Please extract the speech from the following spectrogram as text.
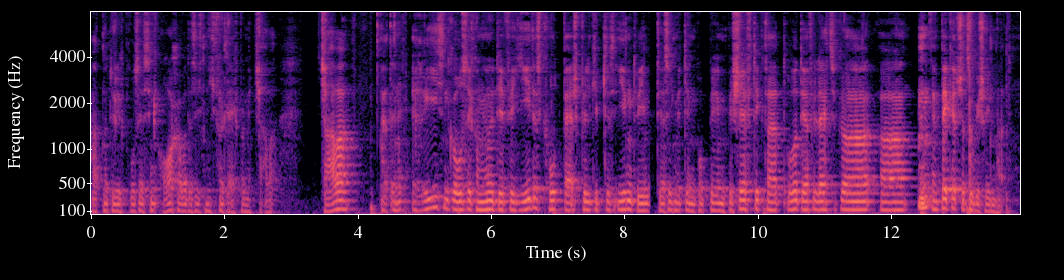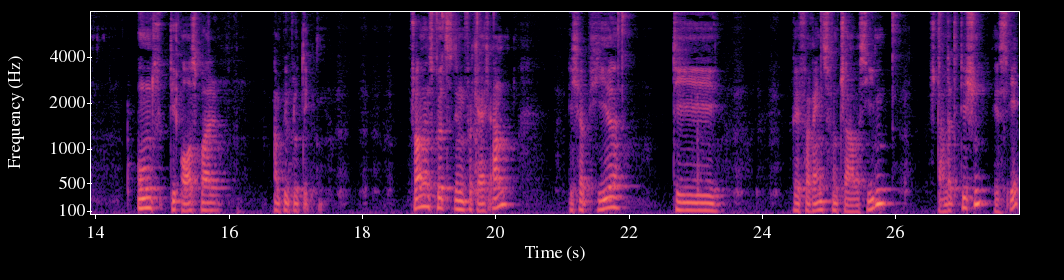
Hat natürlich Processing auch, aber das ist nicht vergleichbar mit Java. Java hat eine riesengroße Community. Für jedes Codebeispiel gibt es irgendwen, der sich mit dem Problem beschäftigt hat oder der vielleicht sogar äh, ein Package dazu geschrieben hat. Und die Auswahl an Bibliotheken. Schauen wir uns kurz den Vergleich an. Ich habe hier die Referenz von Java 7, Standard Edition, SE.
